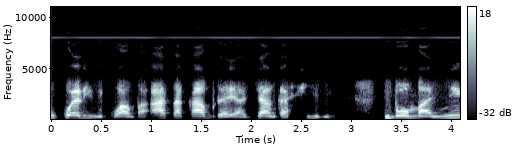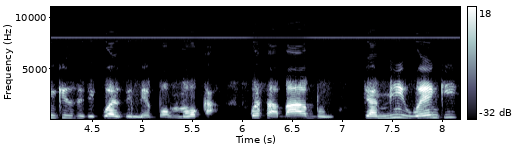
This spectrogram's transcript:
Ukweli ni kwamba hata kabla ya janga hili mboma nyingi zilikuwa zimebomoka kwa sababu jamii wengi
